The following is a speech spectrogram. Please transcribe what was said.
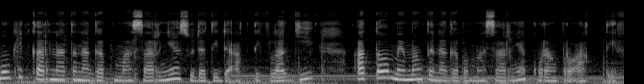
mungkin karena tenaga pemasarnya sudah tidak aktif lagi atau memang tenaga pemasarnya kurang proaktif.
